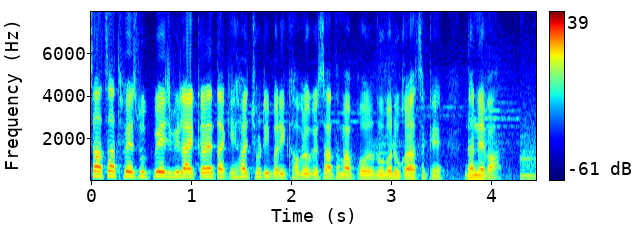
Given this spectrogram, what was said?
साथ साथ फेसबुक पेज भी लाइक करें, ताकि हर छोटी बड़ी खबरों के साथ हम आपको रूबरू करा सकें। धन्यवाद।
